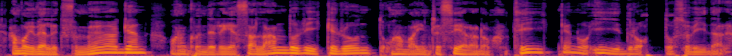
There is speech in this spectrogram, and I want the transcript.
Han var ju väldigt förmögen och han kunde resa land och rike runt och han var intresserad av antiken och idrott och så vidare.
